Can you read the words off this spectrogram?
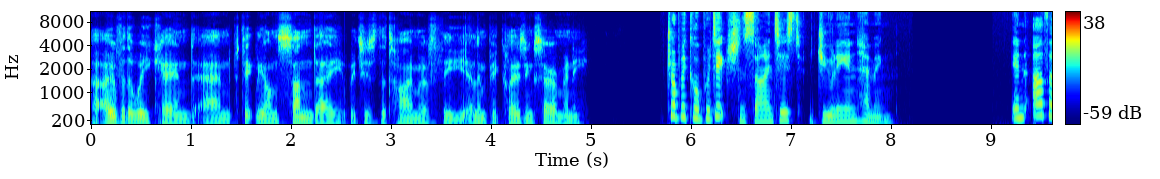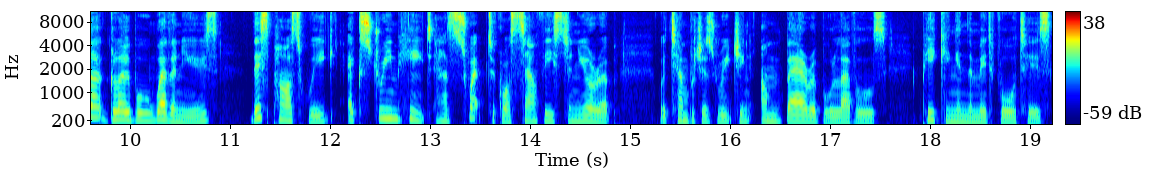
uh, over the weekend and particularly on Sunday, which is the time of the Olympic closing ceremony. Tropical prediction scientist Julian Heming. In other global weather news, this past week, extreme heat has swept across southeastern Europe, with temperatures reaching unbearable levels, peaking in the mid 40s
